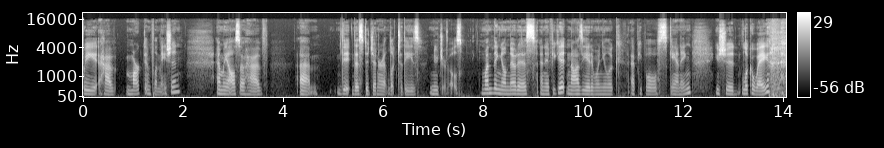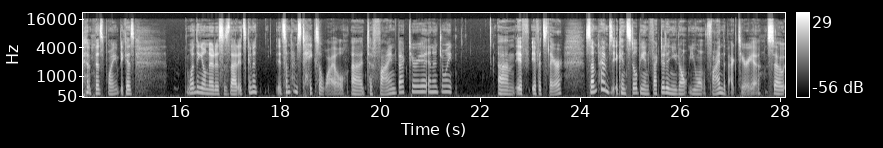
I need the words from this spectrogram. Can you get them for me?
we have marked inflammation and we also have um, the, this degenerate look to these neutrophils. One thing you'll notice, and if you get nauseated when you look at people scanning, you should look away at this point because one thing you'll notice is that it's going to it sometimes takes a while uh, to find bacteria in a joint. Um, if if it's there, sometimes it can still be infected and you don't you won't find the bacteria. So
